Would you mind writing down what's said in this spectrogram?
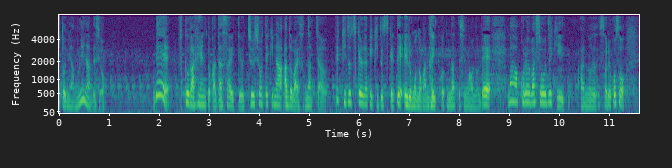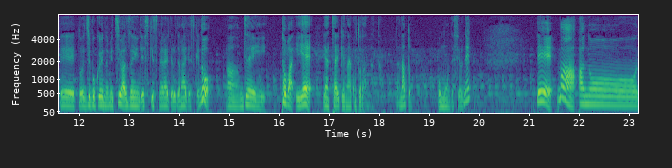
人には無理なんですよ。で服が変とかダサいっていう抽象的なアドバイスになっちゃうで傷つけるだけ傷つけて得るものがないってことになってしまうのでまあこれは正直あのそれこそ、えーと、地獄への道は善意で敷き詰められてるじゃないですけどあの善意とはいえやっちゃいけないことなんだっただなと思うんですよね。でまああの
